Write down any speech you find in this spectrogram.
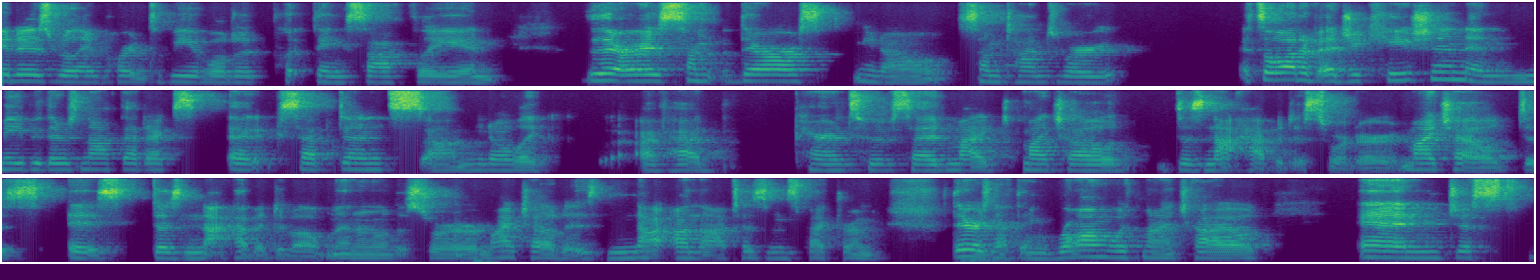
it is really important to be able to put things softly and there is some there are you know sometimes where it's a lot of education and maybe there's not that ex- acceptance um, you know like i've had parents who have said my my child does not have a disorder my child does is does not have a developmental disorder my child is not on the autism spectrum there's Mhm. nothing wrong with my child and just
